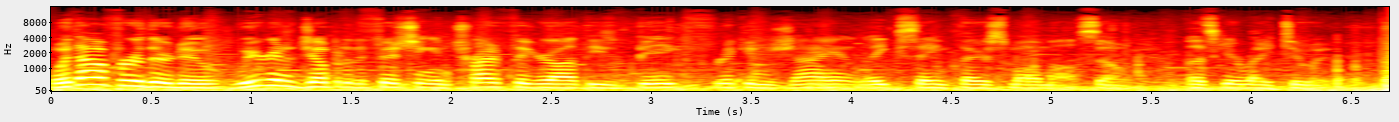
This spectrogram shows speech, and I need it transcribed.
without further ado, we're gonna jump into the fishing and try to figure out these big freaking giant Lake St. Clair smallmouth. So let's get right to it.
